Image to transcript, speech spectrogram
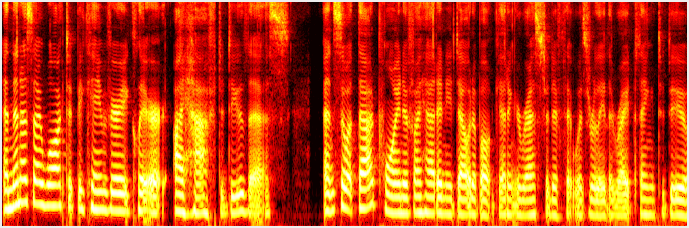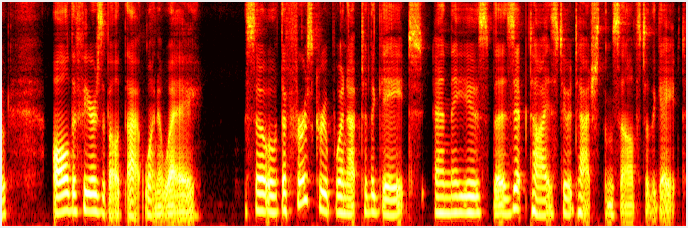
And then as I walked, it became very clear I have to do this. And so at that point, if I had any doubt about getting arrested, if it was really the right thing to do, all the fears about that went away. So the first group went up to the gate and they used the zip ties to attach themselves to the gate.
